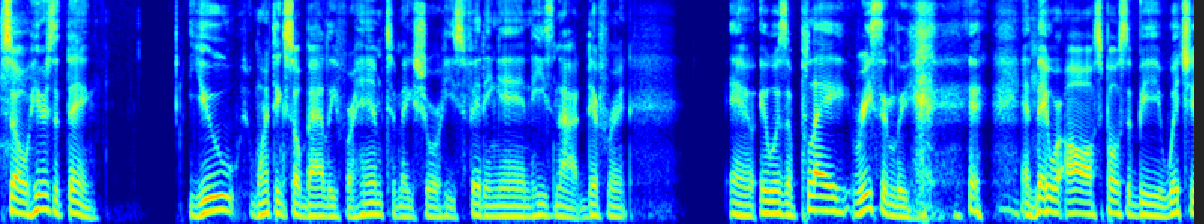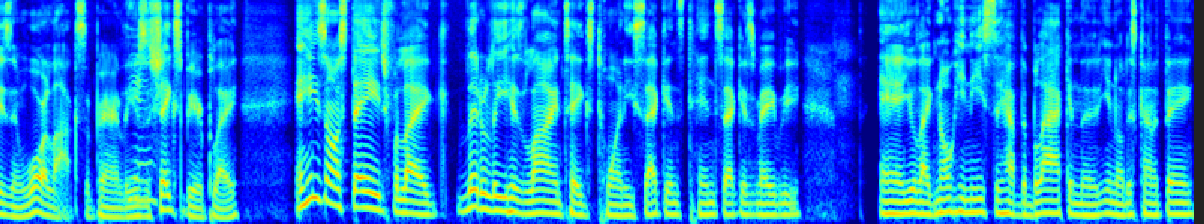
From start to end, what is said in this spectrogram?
So here's the thing. You wanting so badly for him to make sure he's fitting in, he's not different. And it was a play recently, and they were all supposed to be witches and warlocks, apparently. It's a Shakespeare play. And he's on stage for like literally his line takes 20 seconds, 10 seconds maybe. And you're like, no, he needs to have the black and the, you know, this kind of thing.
